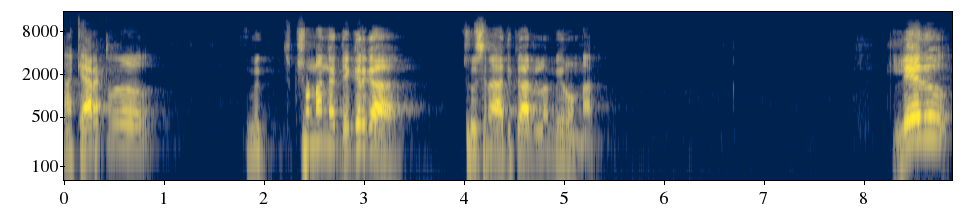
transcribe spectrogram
నా క్యారెక్టర్ మీకు క్షుణ్ణంగా దగ్గరగా చూసిన అధికారుల్లో మీరు ఉన్నారు లేదు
